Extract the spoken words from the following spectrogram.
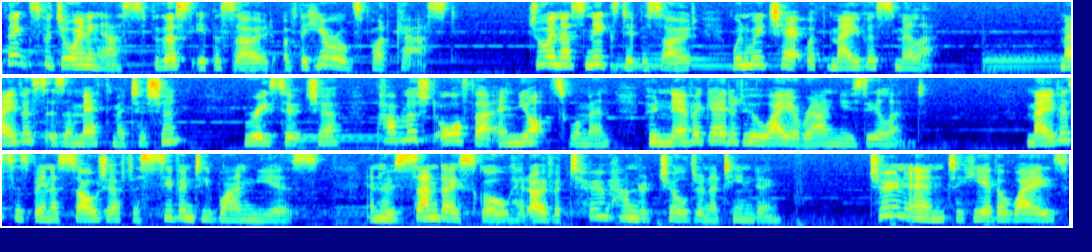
Thanks for joining us for this episode of the Heralds podcast. Join us next episode when we chat with Mavis Miller. Mavis is a mathematician, researcher, published author, and yachtswoman who navigated her way around New Zealand. Mavis has been a soldier for 71 years and whose Sunday school had over 200 children attending. Tune in to hear the ways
